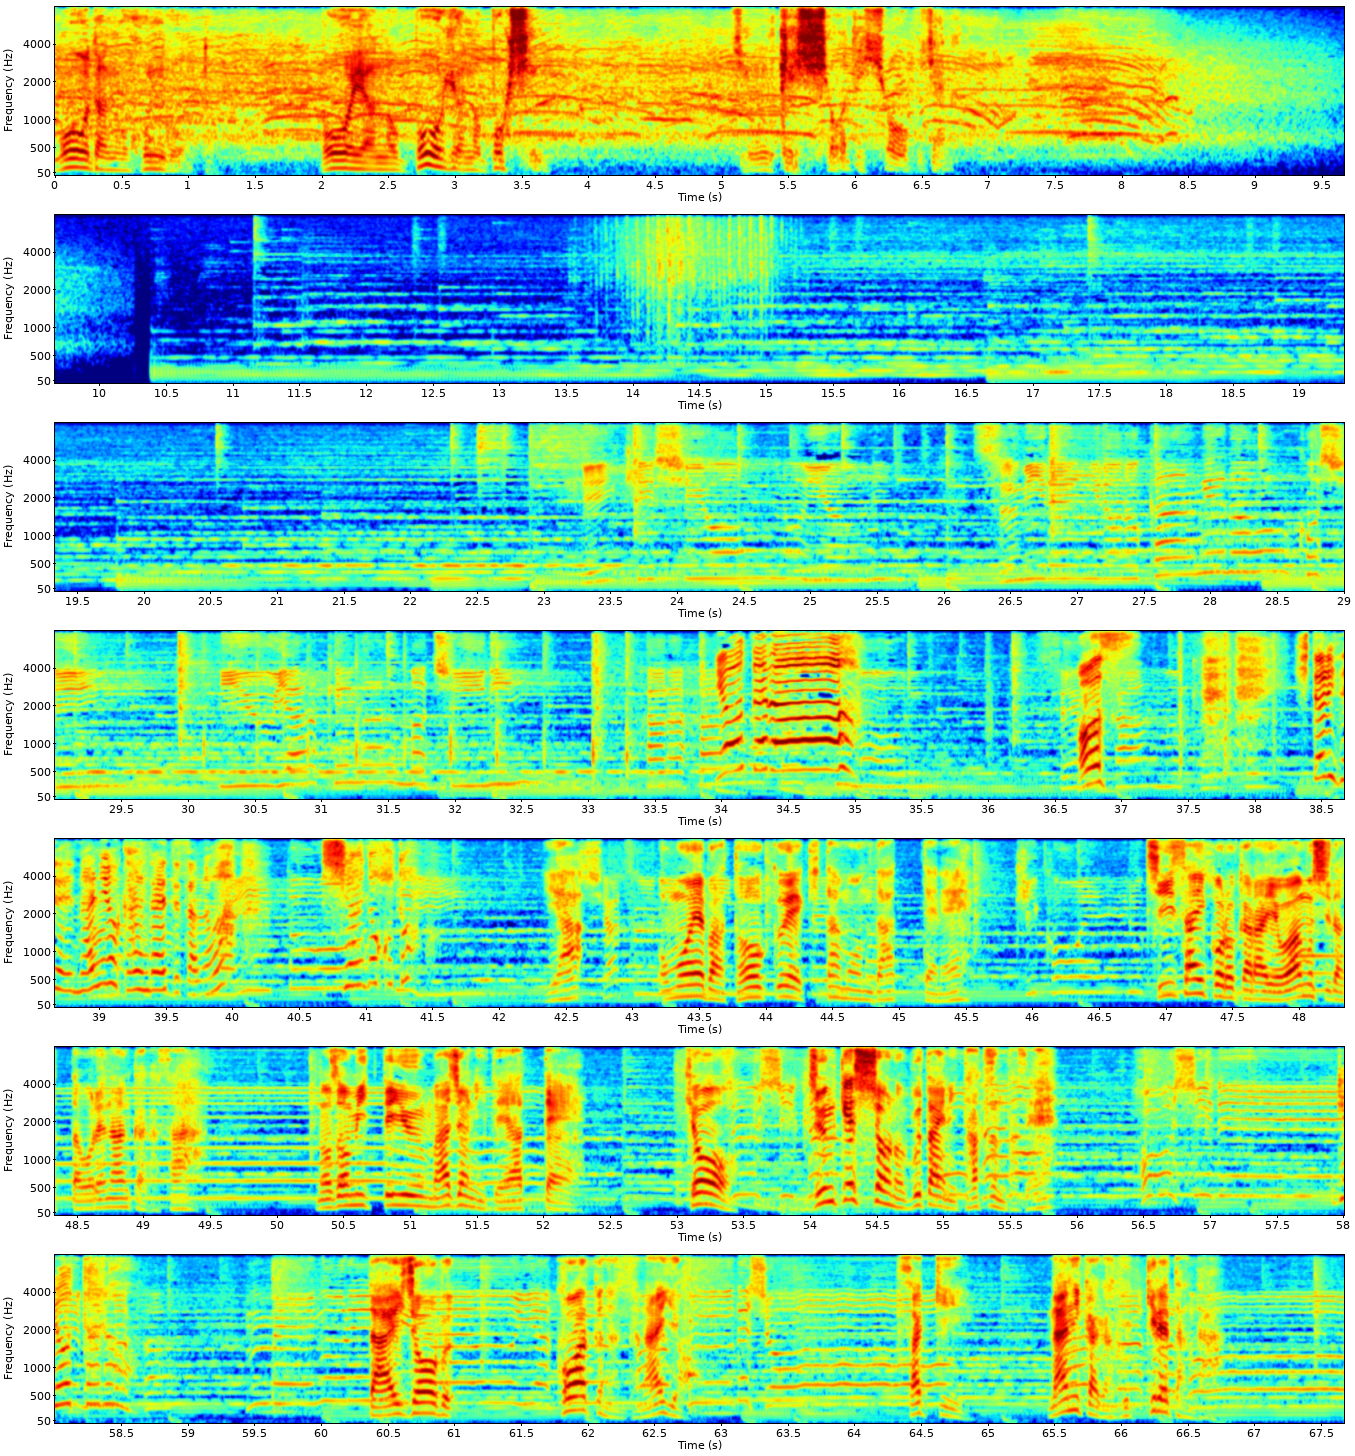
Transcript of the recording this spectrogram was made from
モーダの本郷と坊やの防御のボクシング。準決勝で勝負じゃな。おっす。一人で何を考えてたの？試合のこと？いや思えば遠くへ来たもんだってね。小さい頃から弱虫だった俺なんかがさのぞみっていう魔女に出会って今日準決勝の舞台に立つんだぜ。良太郎。大丈夫怖くなんかないよ。さっき何かが吹っ切れたんだ。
